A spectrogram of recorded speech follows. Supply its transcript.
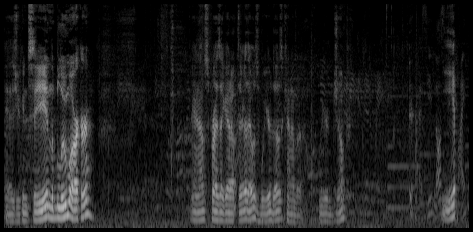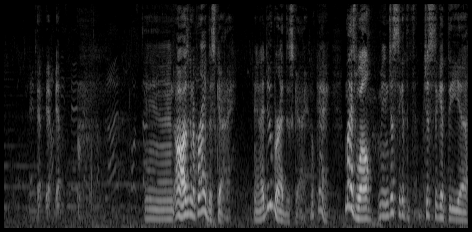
as you can see in the blue marker. And I was surprised I got up there. That was weird. That was kind of a weird jump. Yep. Yep, yep, yep. And oh, I was gonna bribe this guy, and I do bribe this guy. Okay, might as well. I mean, just to get the just to get the uh,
